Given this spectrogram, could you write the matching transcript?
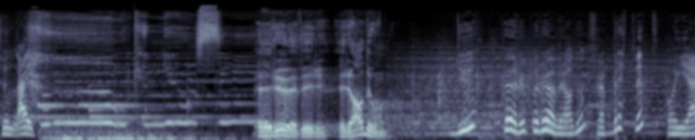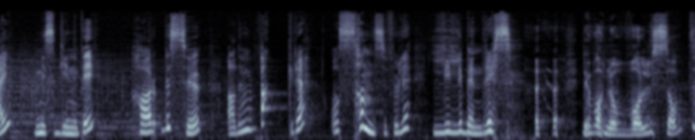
To Life'. Røverradioen. Du hører på Røverradioen fra Bredtvet, og jeg, Miss Guinevere, har besøk av den vakre og sansefulle Lilly Bendriss. Det var noe voldsomt.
